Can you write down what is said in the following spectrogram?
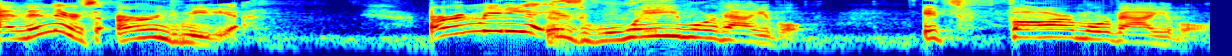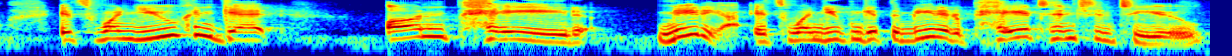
and then there's earned media. Earned media sure. is way more valuable. It's far more valuable. It's when you can get unpaid media. It's when you can get the media to pay attention to you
